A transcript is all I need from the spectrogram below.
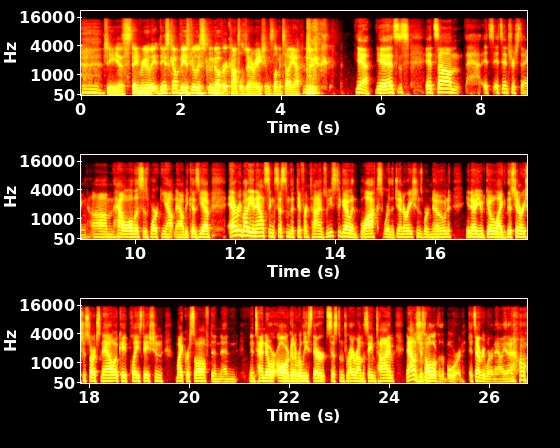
Jeez, they really these companies really screwed over console generations. Let me tell you. Yeah, yeah, it's it's um it's it's interesting um how all this is working out now because you have everybody announcing systems at different times. We used to go in blocks where the generations were known. You know, you'd go like this generation starts now. Okay, PlayStation, Microsoft, and and Nintendo are all going to release their systems right around the same time. Now it's just Mhm. all over the board. It's everywhere now. You know.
